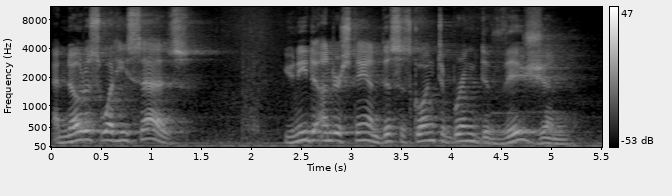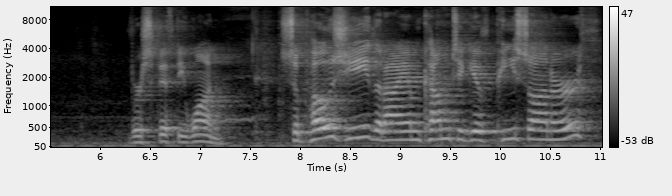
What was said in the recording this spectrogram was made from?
And notice what he says. You need to understand this is going to bring division. Verse 51. Suppose ye that I am come to give peace on earth?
